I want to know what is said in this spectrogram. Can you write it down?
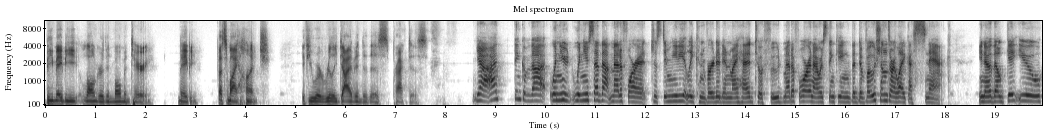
be maybe longer than momentary. Maybe that's my hunch. If you were to really dive into this practice. Yeah, I think of that when you when you said that metaphor it just immediately converted in my head to a food metaphor and i was thinking the devotions are like a snack. You know they'll get you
